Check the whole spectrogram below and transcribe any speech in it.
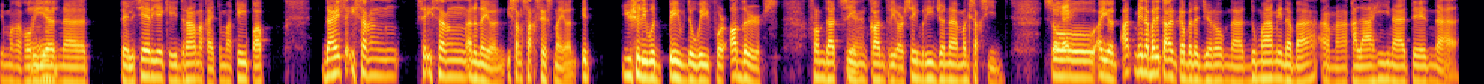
yung mga Korean mm. na teleserye, K-drama, kahit yung mga K-pop, dahil sa isang sa isang ano na yon, isang success na yon, it usually would pave the way for others from that same yes. country or same region na mag-succeed. So, okay. ayun. At may nabalitaan ka ba na, Jerome, na dumami na ba ang mga kalahi natin na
